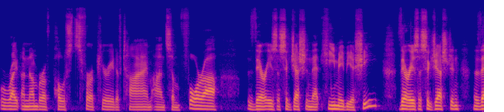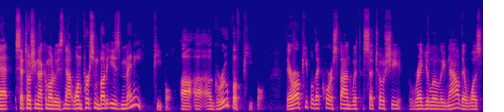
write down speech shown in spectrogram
write a number of posts for a period of time on some fora. There is a suggestion that he may be a she. There is a suggestion that Satoshi Nakamoto is not one person, but is many people, uh, a, a group of people. There are people that correspond with Satoshi regularly now. There was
